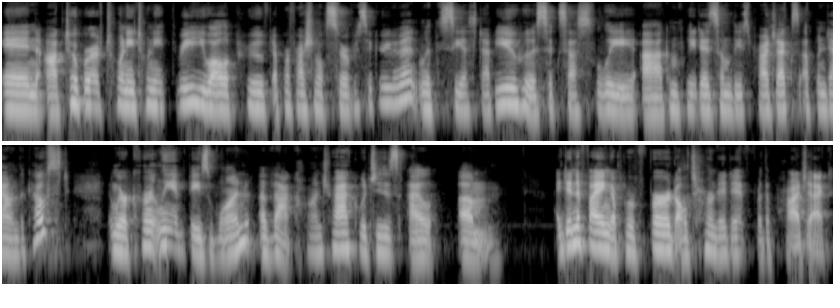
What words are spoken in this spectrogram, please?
in October of 2023, you all approved a professional service agreement with CSW, who has successfully uh, completed some of these projects up and down the coast. And we are currently in phase one of that contract, which is uh, um, identifying a preferred alternative for the project.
